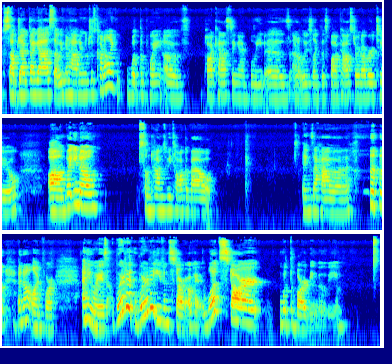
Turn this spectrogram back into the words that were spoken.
subject, I guess, that we've been having, which is kind of like what the point of podcasting, I believe, is, and at least like this podcast or whatever, too. Um, but you know, sometimes we talk about things I have a an outline for. Anyways, where did where to even start? Okay, let's start with the Barbie movie.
